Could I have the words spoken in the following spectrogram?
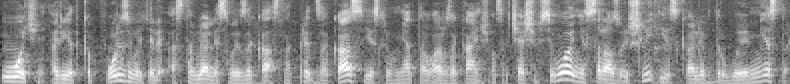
очень редко пользователи оставляли свой заказ на предзаказ, если у меня товар заканчивался. Чаще всего они сразу и шли и искали в другое место.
